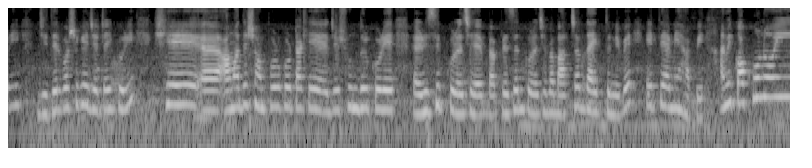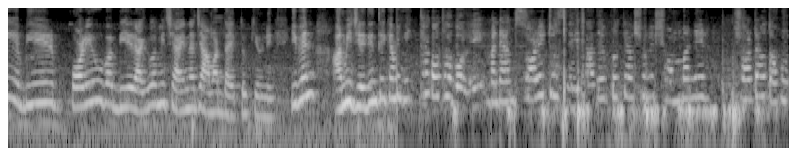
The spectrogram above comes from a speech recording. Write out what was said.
করি, জিতের বসেকে যেটাই করি, সে আমাদের সম্পর্কটাকে যে সুন্দর করে রিসিভ করেছে বা প্রেজেন্ট করেছে বা বাচ্চার দায়িত্ব নেবে, এতে আমি হ্যাপি আমি কখনোই বিয়ের পরেও বা বিয়ের আগেও আমি চাই না যে আমার দায়িত্ব কেউ নেই ইভেন আমি যেদিন থেকে আমি মিথ্যা কথা বলে মানে I am sorry to say তাদের প্রতি আসলে সম্মানের শটাও তখন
